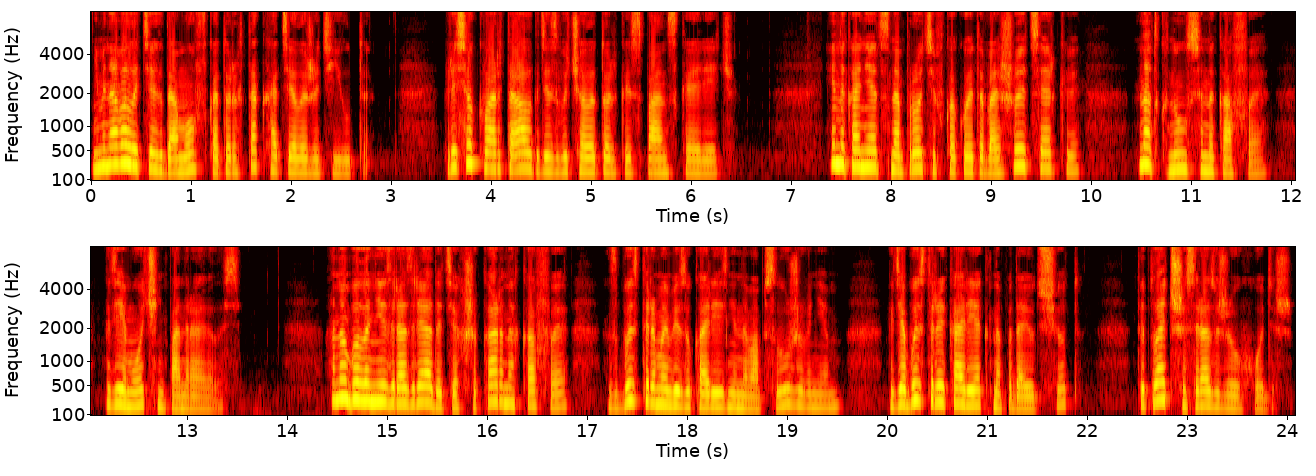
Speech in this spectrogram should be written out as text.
не миновал и тех домов, в которых так хотела жить Юта, пересек квартал, где звучала только испанская речь, и, наконец, напротив какой-то большой церкви наткнулся на кафе, где ему очень понравилось. Оно было не из разряда тех шикарных кафе, с быстрым и безукоризненным обслуживанием, где быстро и корректно подают счет, ты платишь и сразу же уходишь.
